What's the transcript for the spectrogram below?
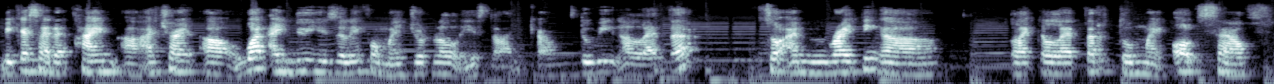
because at that time uh, I tried. Uh, what I do usually for my journal is like um, doing a letter. So I'm writing a like a letter to my old self.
